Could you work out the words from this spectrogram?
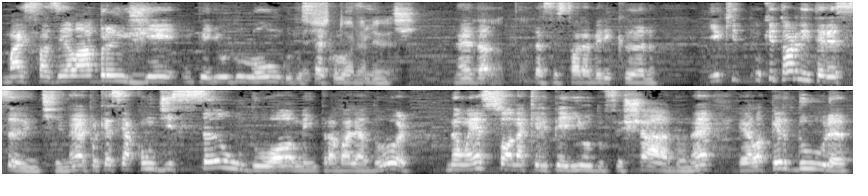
mas fazer ela abranger um período longo do século XX, né, da, ah, tá. dessa história americana. E que, o que torna interessante, né? Porque assim, a condição do homem trabalhador não é só naquele período fechado, né? Ela perdura.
